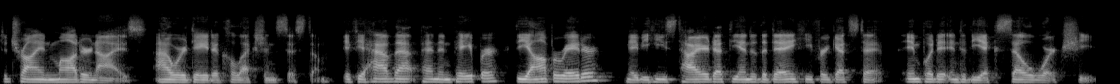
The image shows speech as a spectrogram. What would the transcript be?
to try and modernize our data collection system. If you have that pen and paper, the operator, maybe he's tired at the end of the day, he forgets to input it into the Excel worksheet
